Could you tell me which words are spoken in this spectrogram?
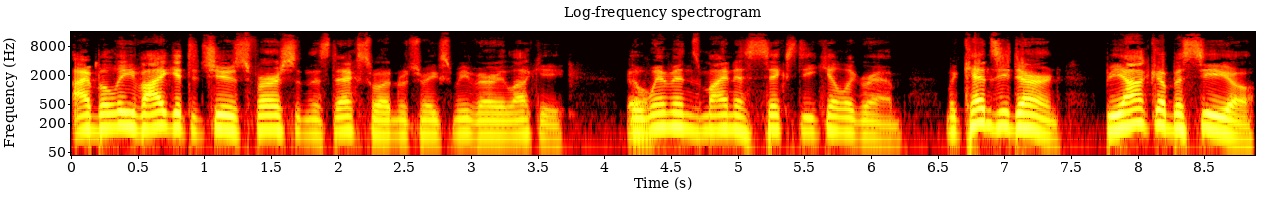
I believe I get to choose first in this next one, which makes me very lucky. The Go. women's minus 60 kilogram. Mackenzie Dern, Bianca Basilio,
